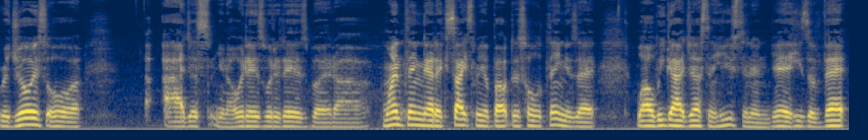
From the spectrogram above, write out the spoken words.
rejoice, or I just, you know, it is what it is. But uh, one thing that excites me about this whole thing is that while we got Justin Houston, and yeah, he's a vet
